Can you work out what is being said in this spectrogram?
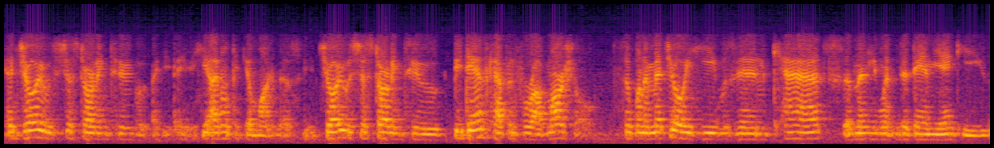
and Joey was just starting to, he, I don't think you'll mind this, Joey was just starting to be dance captain for Rob Marshall. So when I met Joey, he was in Cats, and then he went into Damn Yankees.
